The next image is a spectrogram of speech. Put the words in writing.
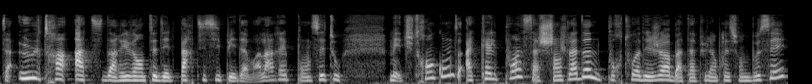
T'as ultra hâte d'arriver en TD, de participer, d'avoir la réponse et tout. Mais tu te rends compte à quel point ça change la donne. Pour toi, déjà, bah, t'as plus l'impression de bosser,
